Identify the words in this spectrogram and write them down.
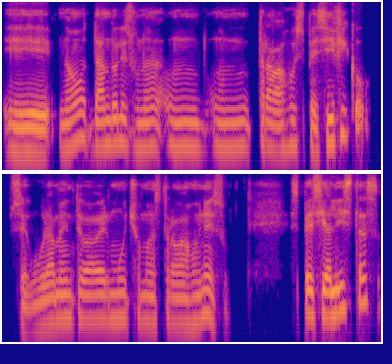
eh, ¿no? Dándoles una- un, un trabajo específico, seguramente va a haber mucho más trabajo en eso. Especialistas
